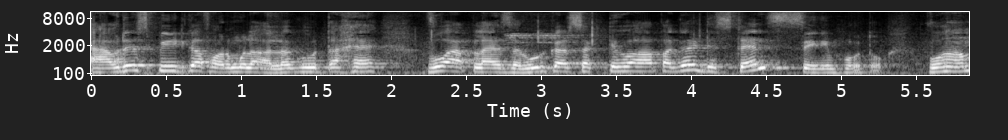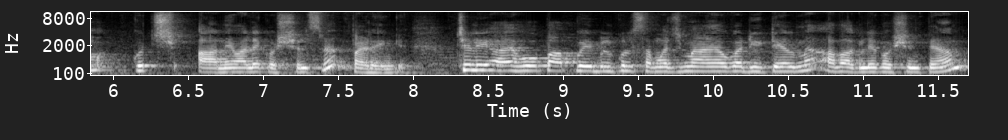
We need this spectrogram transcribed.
एवरेज स्पीड का फॉर्मूला अलग होता है. वो अप्लाई ज़रूर कर सकते हो आप अगर डिस्टेंस सेम हो तो. वो हम कुछ आने वाले क्वेश्चन में पढ़ेंगे. चलिए आई होप आपको ये बिल्कुल समझ में आया होगा डिटेल में. अब अगले क्वेश्चन पे हम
